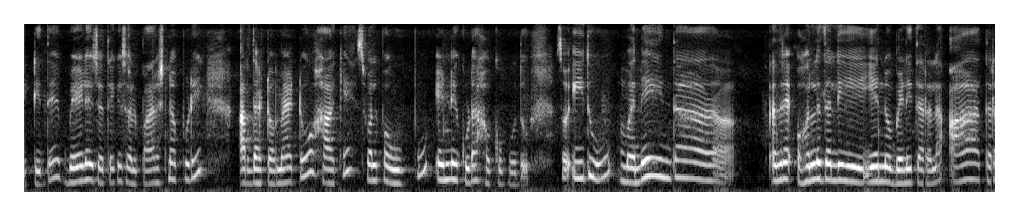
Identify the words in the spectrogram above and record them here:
ಇಟ್ಟಿದ್ದೆ. ಬೇಳೆ ಜೊತೆಗೆ ಸ್ವಲ್ಪ ಅರಿಶಿನ ಪುಡಿ, ಅರ್ಧ ಟೊಮ್ಯಾಟೊ ಹಾಕಿ ಸ್ವಲ್ಪ ಉಪ್ಪು, ಎಣ್ಣೆ ಕೂಡ ಹಾಕೋಬೋದು. ಸೊ ಇದು ಮನೆಯಿಂದ, ಅಂದರೆ ಹೊಲದಲ್ಲಿ ಏನು ಬೆಳೀತಾರಲ್ಲ, ಆ ಥರ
